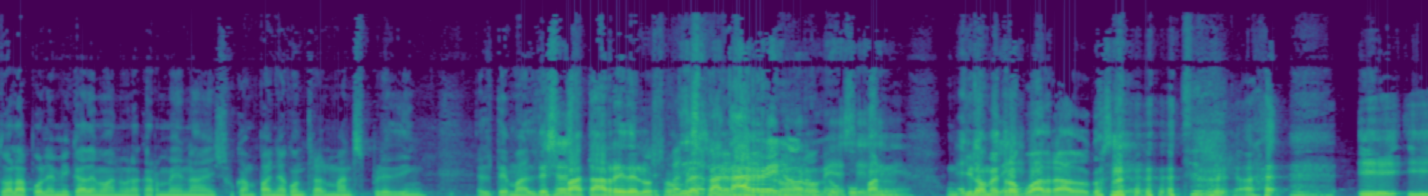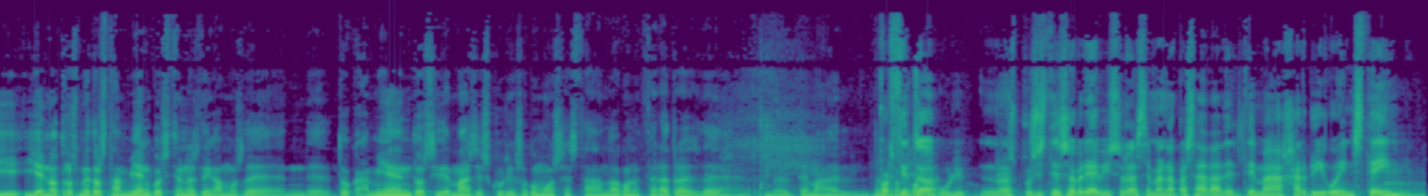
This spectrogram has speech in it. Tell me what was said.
toda la polémica de Manuela Carmena y su campaña contra el manspreading, el tema del despatarre de los hombres en el metro, ¿no? que ocupan un kilómetro cuadrado. y, y, en otros metros también, cuestiones, digamos, de, tocamientos y demás. Y es curioso cómo se está dando a conocer a través del tema del, Por cierto, nos pusiste sobre aviso la semana pasada del tema Harvey Weinstein. Mm.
